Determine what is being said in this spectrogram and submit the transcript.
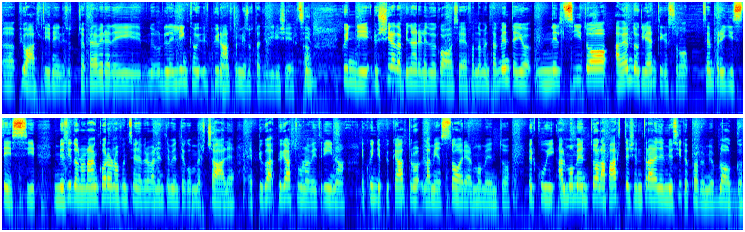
uh, più alti, risu- cioè per avere dei, dei, link più in alto nei risultati di ricerca. Sì. Quindi riuscire ad abbinare le due cose, fondamentalmente io nel sito, avendo clienti che sono sempre gli stessi, il mio sito non ha ancora una funzione prevalentemente commerciale, è più, più che altro una vetrina e quindi è più che altro la mia storia al momento, per cui al momento la parte centrale del mio sito è proprio il mio blog,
